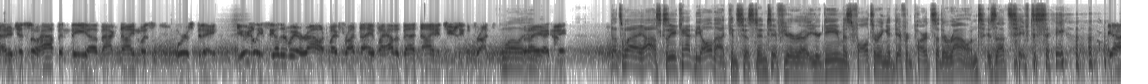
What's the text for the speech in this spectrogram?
and it just so happened the uh, back nine was worse today. Usually it's the other way around. My front nine, if I have a bad nine, it's usually the front. Well, I, I that's why I ask. So you can't be all that consistent if your uh, your game is faltering at different parts of the round. Is that safe to say? yeah.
